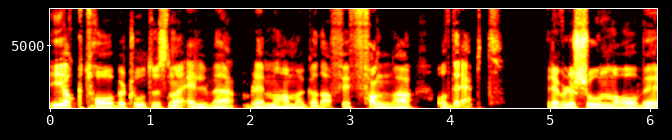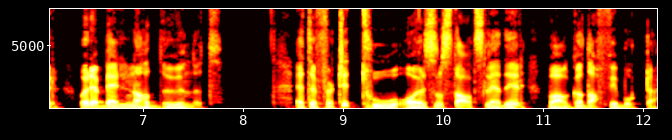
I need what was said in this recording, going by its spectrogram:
I oktober 2011 ble Muhammad Gaddafi fanga og drept. Revolusjonen var over, og rebellene hadde vunnet. Etter 42 år som statsleder var Gaddafi borte.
